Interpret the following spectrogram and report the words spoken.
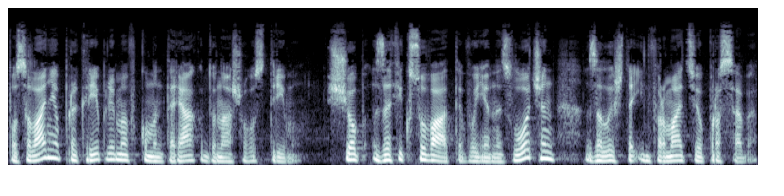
Посилання прикріплюємо в коментарях до нашого стріму. Щоб зафіксувати воєнний злочин, залиште інформацію про себе.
